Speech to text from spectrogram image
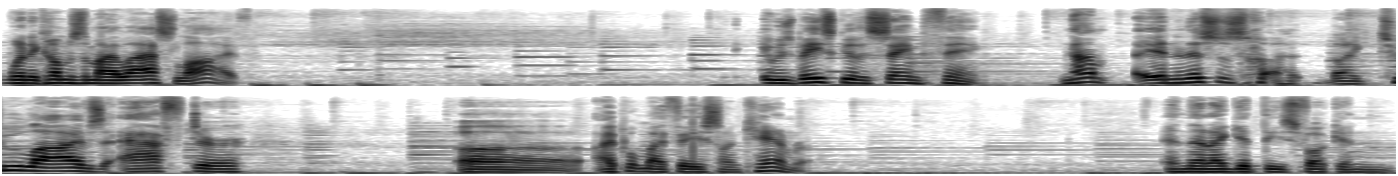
when it comes to my last live, it was basically the same thing not and this was uh, like two lives after uh, I put my face on camera. And then I get these fucking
